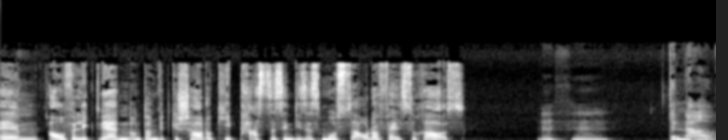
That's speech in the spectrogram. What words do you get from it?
ähm, auferlegt werden und dann wird geschaut, okay, passt es in dieses Muster oder fällst du raus? Mhm. Genau.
